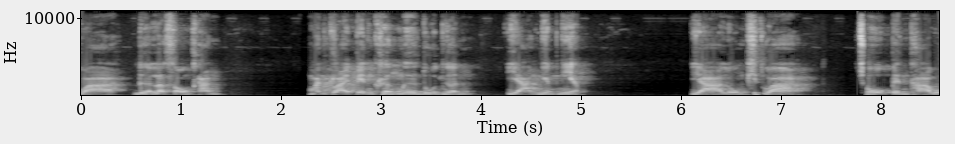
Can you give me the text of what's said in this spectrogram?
กว่าเดือนละสองครั้ง มันกลายเป็นเครื่องมือดูดเงินอย่างเงียบๆอย่าหลงคิดว่า โชคเป็นถาว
